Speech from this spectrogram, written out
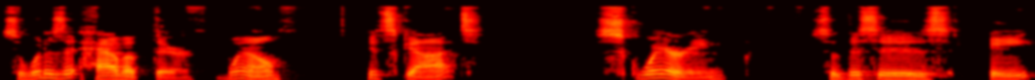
So what does it have up there? Well, it's got squaring. So this is 8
